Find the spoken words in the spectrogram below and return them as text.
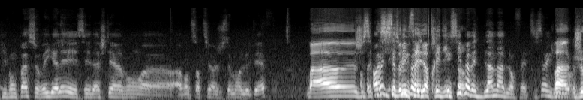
qu'ils vont pas se régaler et essayer d'acheter avant, euh, avant de sortir justement l'ETF Bah, je En sais fait- pas en si c'est de l'insider trading Est-ce qu'ils ça. peuvent être blâmables en fait? C'est ça que je me Bah, je.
